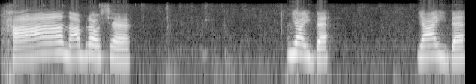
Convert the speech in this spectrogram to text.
Ha, nabrał się. Ja idę. Ja idę.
